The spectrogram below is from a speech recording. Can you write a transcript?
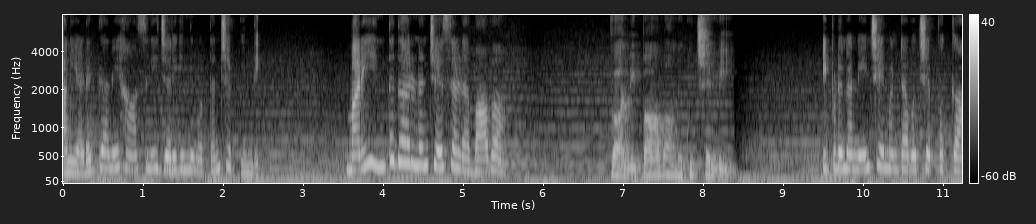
అని అడగగానే హాసిని జరిగింది మొత్తం చెప్పింది. మరి ఇంత దారుణం చేశాడా బావా? వాని బావానుకు చెల్లి. ఇప్పుడు నన్నేం చేయమంటావో చెప్పక్కా?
